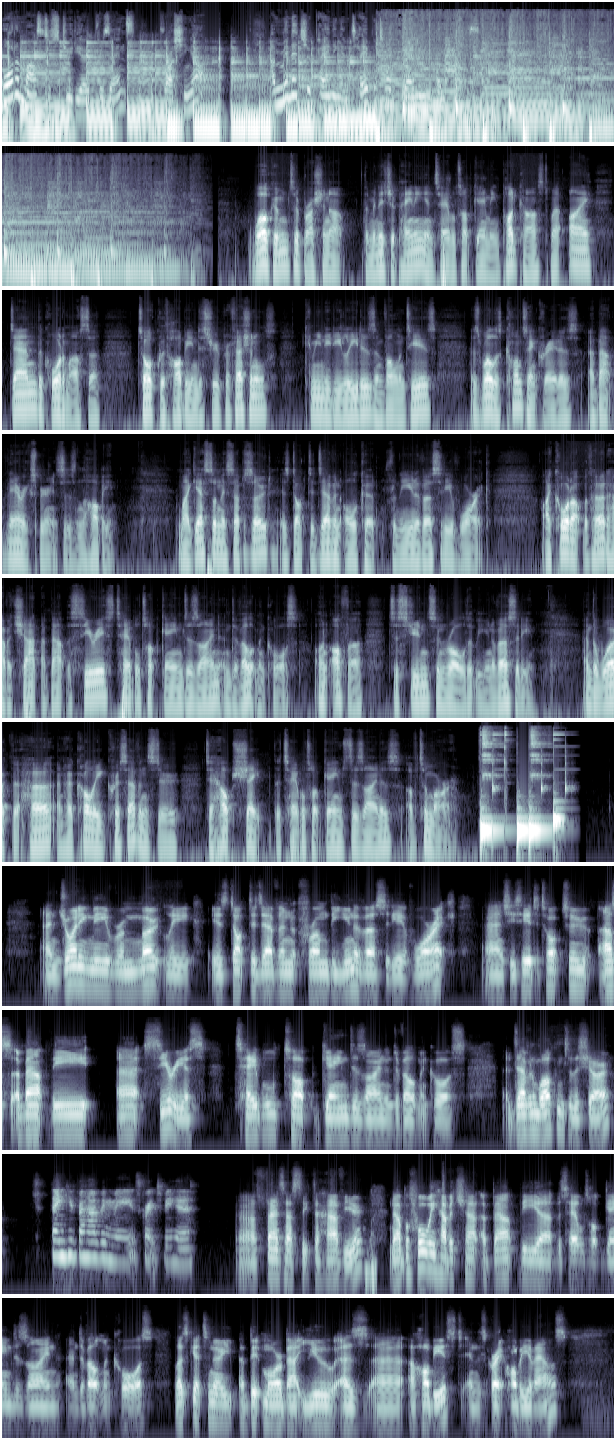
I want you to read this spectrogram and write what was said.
Quartermaster Studio presents Brushing Up, a miniature painting and tabletop gaming podcast. Welcome to Brushing Up, the miniature painting and tabletop gaming podcast where I, Dan the Quartermaster, talk with hobby industry professionals, community leaders and volunteers, as well as content creators about their experiences in the hobby. My guest on this episode is Dr. Devon Olcott from the University of Warwick. I caught up with her to have a chat about the serious tabletop game design and development course on offer to students enrolled at the university, and the work that her and her colleague Chris Evans do to help shape the tabletop games designers of tomorrow. And joining me remotely is Dr. Devon from the University of Warwick, and she's here to talk to us about the uh, serious tabletop game design and development course. Devon, welcome to the show. Thank you for having me. It's great to be here. Uh, fantastic to have you. Now, before we have a chat about the uh, the tabletop game design and development course, let's get to know a bit more about you as uh, a hobbyist in this great hobby of ours.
